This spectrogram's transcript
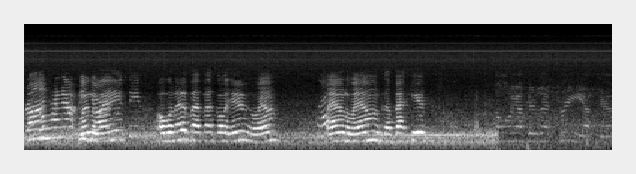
Ron, run out in the Run away? with him. Over there, back, over here, around, What? around, around, come back here. Only out there's that tree out there.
